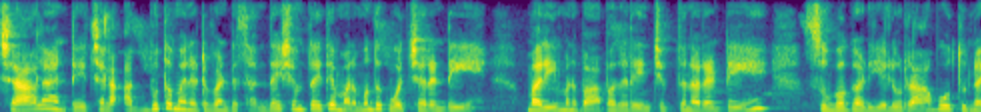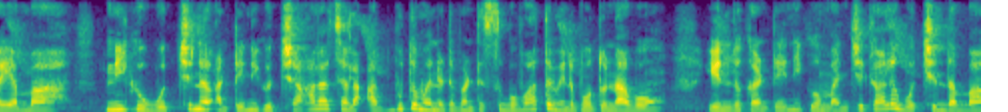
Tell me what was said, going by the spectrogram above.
చాలా అంటే చాలా అద్భుతమైనటువంటి సందేశంతో అయితే మన ముందుకు వచ్చారండి. మరి మన బాబాగారు ఏం చెప్తున్నారంటే శుభగడియలు రాబోతున్నాయమ్మా. నీకు వచ్చిన అంటే నీకు చాలా చాలా అద్భుతమైనటువంటి శుభవార్త వినబోతున్నావు. ఎందుకంటే నీకు మంచి కాలం వచ్చిందమ్మా.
